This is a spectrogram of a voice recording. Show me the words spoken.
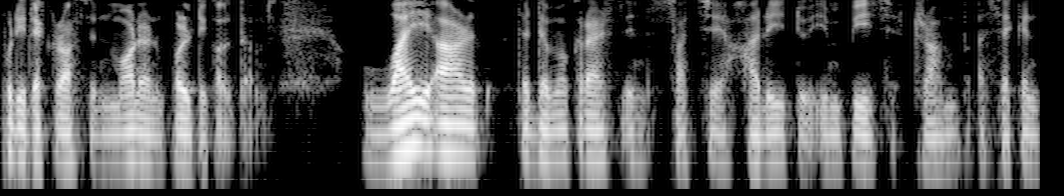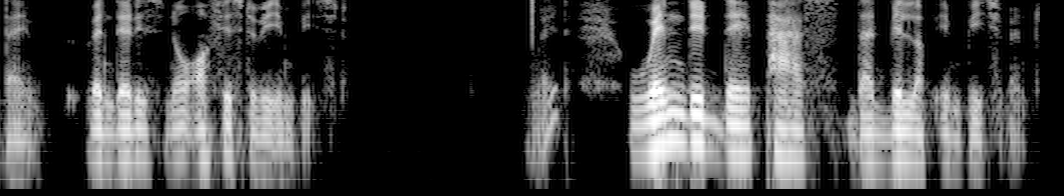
put it across in modern political terms. Why are the Democrats in such a hurry to impeach Trump a second time when there is no office to be impeached? Right? When did they pass that bill of impeachment?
